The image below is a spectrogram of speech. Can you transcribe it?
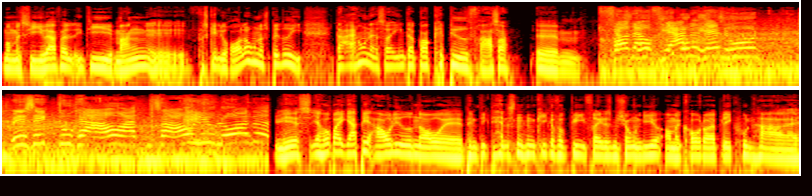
må man sige. I hvert fald i de mange øh, forskellige roller, hun har spillet i. Der er hun altså en, der godt kan bide fra sig. Øhm, Så der er jo fjernet den hund. Hvis ikke du kan afrette den, så afliv lortet! Yes, jeg håber ikke, jeg bliver aflivet, når øh, Benedikt Hansen hun kigger forbi fredagsmissionen lige om et kort øjeblik. Hun har øh,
